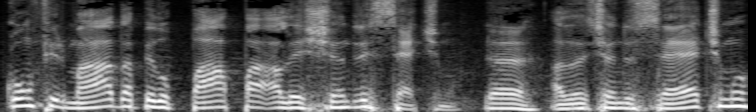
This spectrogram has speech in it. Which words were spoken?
confirmada pelo Papa Alexandre VII. É. Alexandre VII,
